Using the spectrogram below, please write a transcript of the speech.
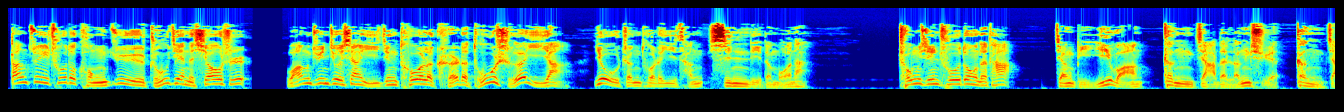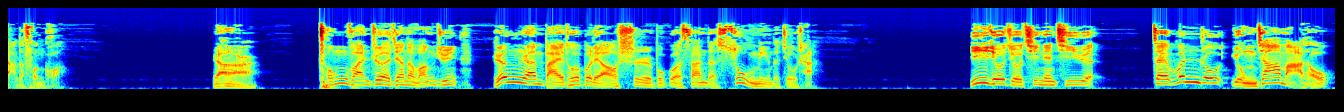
当最初的恐惧逐渐的消失，王军就像已经脱了壳的毒蛇一样，又挣脱了一层心理的磨难。重新出动的他，将比以往更加的冷血，更加的疯狂。然而，重返浙江的王军仍然摆脱不了事不过三的宿命的纠缠。一九九七年七月，在温州永嘉码头。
